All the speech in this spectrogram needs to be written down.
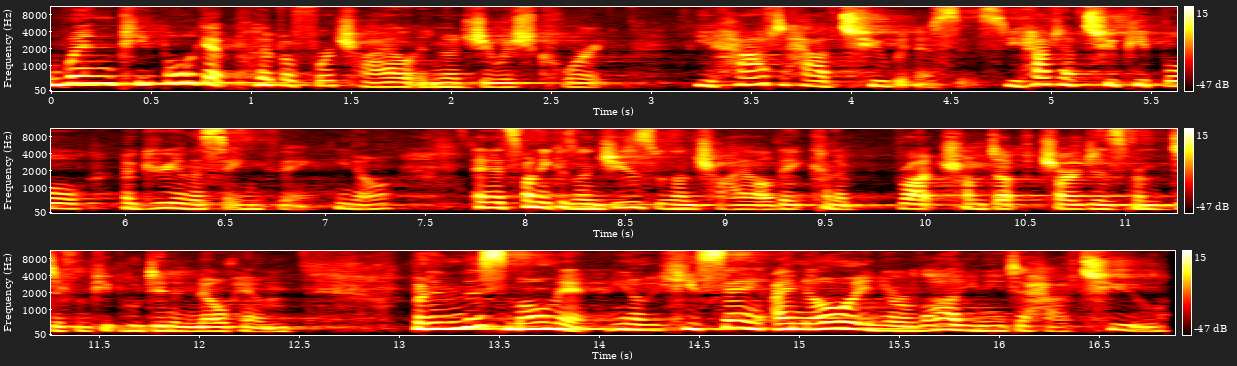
when people get put before trial in a Jewish court, you have to have two witnesses. You have to have two people agree on the same thing, you know? And it's funny because when Jesus was on trial, they kind of brought trumped up charges from different people who didn't know him. But in this moment, you know, he's saying, I know in your law you need to have two.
